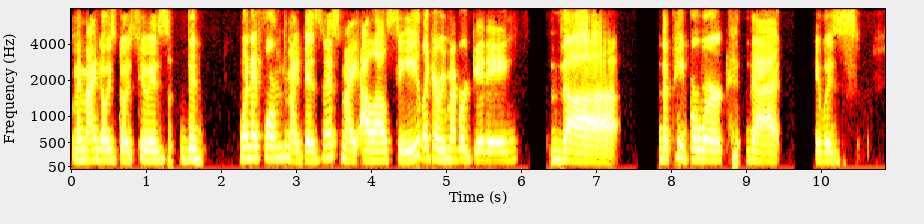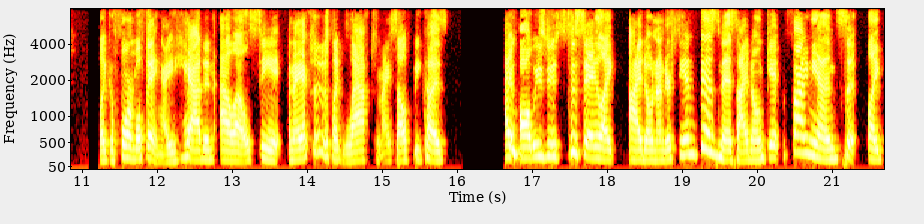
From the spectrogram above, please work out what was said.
my mind always goes to is the, when I formed my business, my LLC, like I remember getting the, the paperwork that it was like a formal thing. I had an LLC and I actually just like laughed to myself because I always used to say, like, I don't understand business. I don't get finance. Like,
